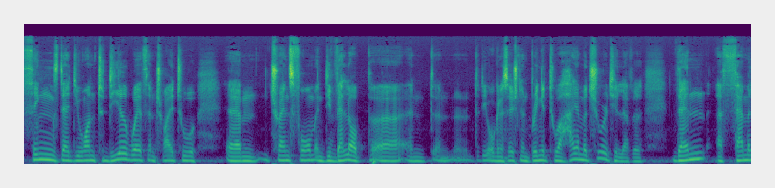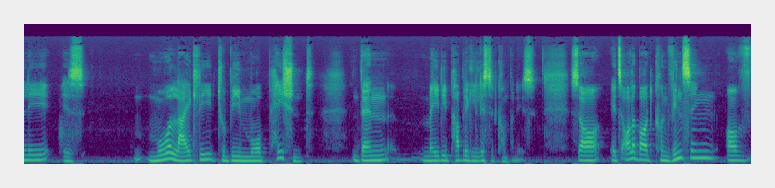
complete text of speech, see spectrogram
things that you want to deal with and try to um, transform and develop uh, and, and, uh, the organization and bring it to a higher maturity level, then a family is more likely to be more patient than maybe publicly listed companies. So it's all about convincing of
